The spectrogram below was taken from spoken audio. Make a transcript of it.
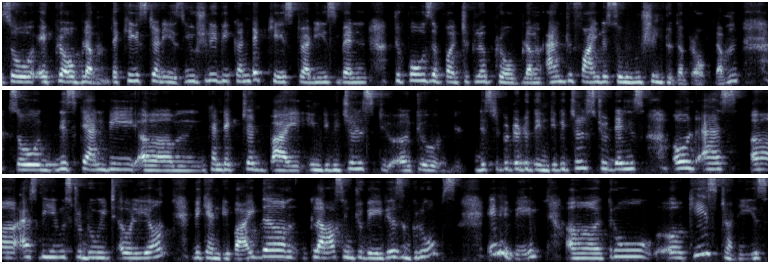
so a problem, the case studies, usually we conduct case studies when to pose a particular problem and to find a solution to the problem. So this can be um, conducted by individuals to, uh, to distributed to the individual students or as uh, as we used to do it earlier we can divide the class into various groups anyway uh, through uh, case studies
